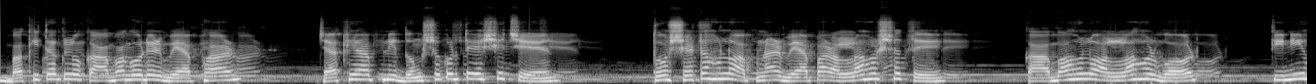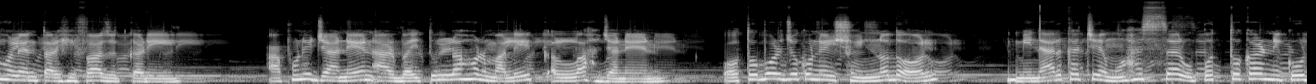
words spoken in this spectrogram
বাকি থাকল কাবাগড়ের ব্যাপার, যাকে আপনি ধ্বংস করতে এসেছেন। তো সেটা হলো আপনার ব্যাপার আল্লাহর সাথে। কাবা হলো আল্লাহর গড় তিনি হলেন তার হেফাজতকারী। আপনি জানেন আর বাইতুল্লাহর মালিক আল্লাহ জানেন। অতপর যখন এই সৈন্যদল মিনার কাছে মুহাসার উপত্যকার নিকট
